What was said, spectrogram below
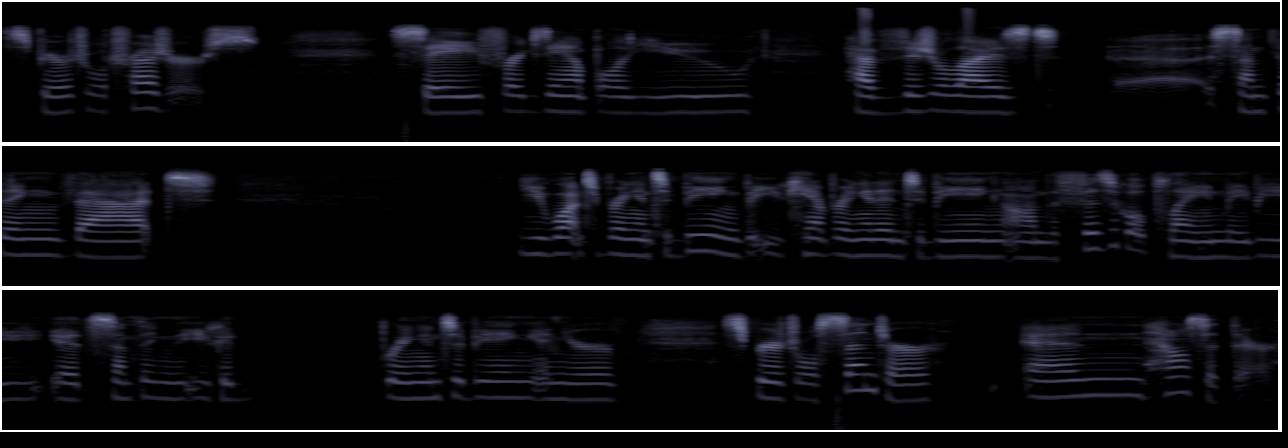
spiritual treasures. Say, for example, you have visualized uh, something that you want to bring into being, but you can't bring it into being on the physical plane. Maybe it's something that you could bring into being in your spiritual center and house it there.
